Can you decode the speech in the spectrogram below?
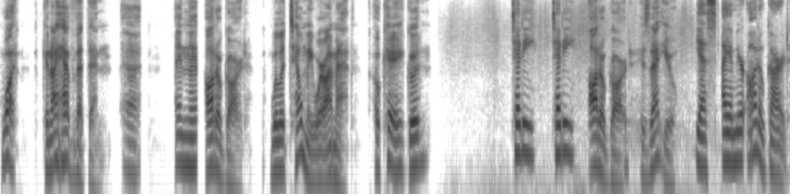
What? Can I have that then? Uh, and the auto guard. Will it tell me where I'm at? Okay, good. Teddy, Teddy, Auto guard, is that you? yes, I am your auto guard.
